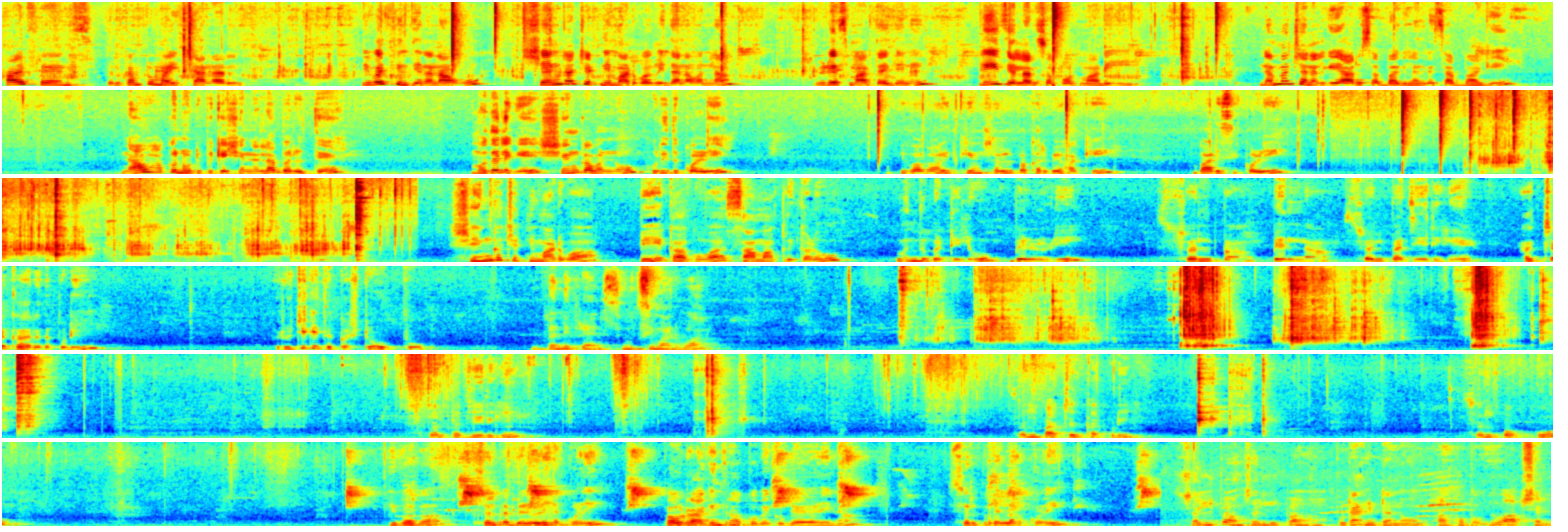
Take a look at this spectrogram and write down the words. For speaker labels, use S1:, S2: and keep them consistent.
S1: Hi friends welcome to my channel ಇವತ್ತಿನ ದಿನ ನಾವು ಶೇಂಗಾ ಚಟ್ನಿ ಮಾಡುವ ವಿಧಾನವನ್ನು ವಿಡಿಯೋಸ್ ಮಾಡ್ತಾಯಿದ್ದೀನಿ ಪ್ಲೀಸ್ ಎಲ್ಲರೂ ಸಪೋರ್ಟ್ ಮಾಡಿ. ನಮ್ಮ ಚಾನಲ್ಗೆ ಯಾರೂ ಆಗಿಲ್ಲ ಅಂದರೆ ಆಗಿ. ನಾವು ಹಾಕೋ ನೋಟಿಫಿಕೇಷನ್ ಎಲ್ಲ ಬರುತ್ತೆ. ಮೊದಲಿಗೆ ಶೇಂಗಾವನ್ನು ಹುರಿದುಕೊಳ್ಳಿ. ಇವಾಗ ಇದಕ್ಕೆ ಒಂದು ಸ್ವಲ್ಪ ಕರಿಬೇವು ಹಾಕಿ ಬಾಡಿಸಿಕೊಳ್ಳಿ. ಶೇಂಗಾ ಚಟ್ನಿ ಮಾಡುವ ಬೇಕಾಗುವ ಸಾಮಗ್ರಿಗಳು ಒಂದು ಬಟ್ಟಿಲು ಬೆಳ್ಳುಳ್ಳಿ, ಸ್ವಲ್ಪ ಬೆಲ್ಲ, ಸ್ವಲ್ಪ ಜೀರಿಗೆ, ಅಚ್ಚ ಖಾರದ ಪುಡಿ, ರುಚಿಗೆ ತಕ್ಕಷ್ಟು ಉಪ್ಪು. ಬನ್ನಿ ಫ್ರೆಂಡ್ಸ್ ಮಿಕ್ಸಿ ಮಾಡುವ ಸ್ವಲ್ಪ ಜೀರಿಗೆ. ಸ್ವಲ್ಪ ಹಚ್ಚದ ಖಾರ ಸ್ವಲ್ಪ ಉಪ್ಪು. ಇವಾಗ ಸ್ವಲ್ಪ ಬೆಳ್ಳುಳ್ಳಿ ಹಾಕ್ಕೊಳ್ಳಿ ಪೌಡ್ರ್ ಆಗಿಂತ್ರ ಹಾಕ್ಕೋಬೇಕು ಬೆಳ್ಳುಳ್ಳಿನ. ಸ್ವಲ್ಪ ಬೆಲ್ಲ ಹಾಕ್ಕೊಳ್ಳಿ ಸ್ವಲ್ಪ ಒಂದು ಸ್ವಲ್ಪ ಪುಟಾಣಿ ಹಿಟ್ಟನ್ನು ಹಾಕ್ಕೋಬೋದು. ಆಪ್ಷನ್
